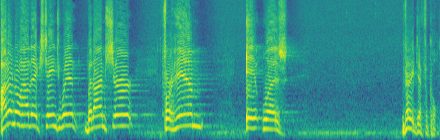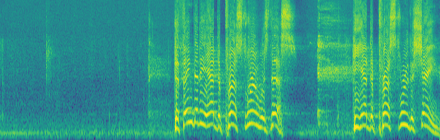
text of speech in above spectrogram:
I don't know how the exchange went, but I'm sure for him it was very difficult. The thing that he had to press through was this he had to press through the shame,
